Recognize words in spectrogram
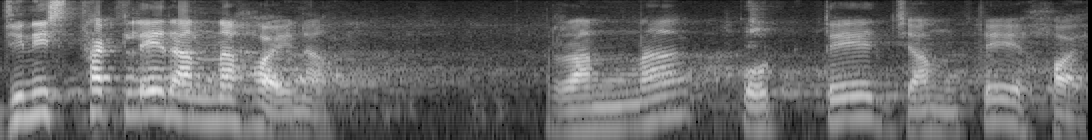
জিনিস থাকলে রান্না হয় না। রান্না করতে, জানতে হয়।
